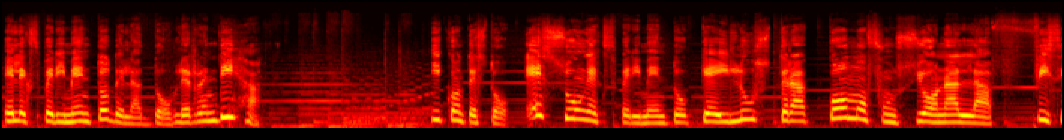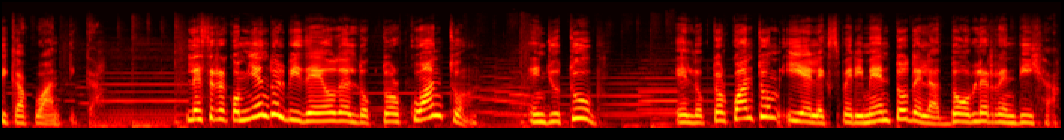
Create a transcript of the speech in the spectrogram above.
el experimento de la doble rendija. Y contestó, es un experimento que ilustra cómo funciona la física cuántica. Les recomiendo el video del doctor Quantum en YouTube el Doctor Quantum y el experimento de la doble rendija.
